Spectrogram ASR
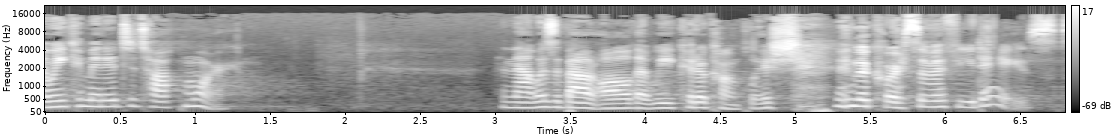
And we committed to talk more. And that was about all that we could accomplish in the course of a few days.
